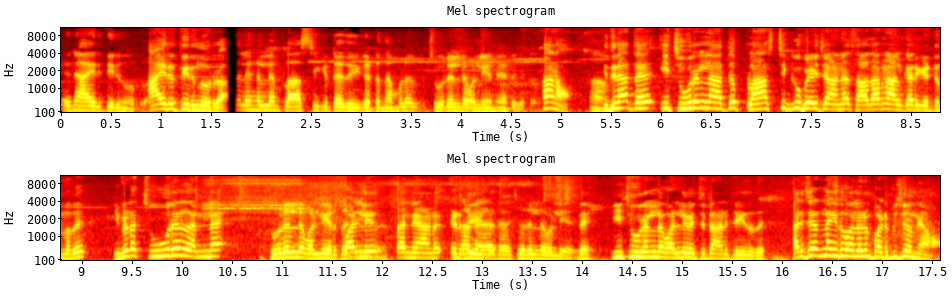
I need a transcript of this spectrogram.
ഇതിന് ആയിരത്തി ഇരുന്നൂറ് രൂപ. ആയിരത്തി ഇരുന്നൂറ് രൂപ. സ്ഥലങ്ങളിലും പ്ലാസ്റ്റിക് ഇട്ടത് കിട്ടും നമ്മൾ ചൂരലിന്റെ വള്ളി തന്നെയായിട്ട് കിട്ടും ആണോ? ഇതിനകത്ത് ഈ ചൂരലിനകത്ത് പ്ലാസ്റ്റിക് ഉപയോഗിച്ചാണ് സാധാരണ ആൾക്കാർ കിട്ടുന്നത്. ഇവിടെ ചൂരൽ തന്നെ ചൂരലിന്റെ വള്ളി എടുത്ത വള്ളി തന്നെയാണ് എടുത്ത് ചെയ്യുന്നത്. ചൂരലിന്റെ വള്ളി ഈ ചൂരലിന്റെ വള്ളി വെച്ചിട്ടാണ് ചെയ്യുന്നത്. അരിച്ചേട്ടനെ ഇത് വല്ലവരും പഠിപ്പിച്ചു തന്നെയാണോ?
